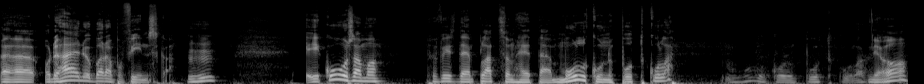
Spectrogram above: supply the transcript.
Eh, och det här är nu bara på finska. Mhm. I Kuusamo så finns det en plats som heter Mulkun putkula. Mulkun putkula. Ja,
